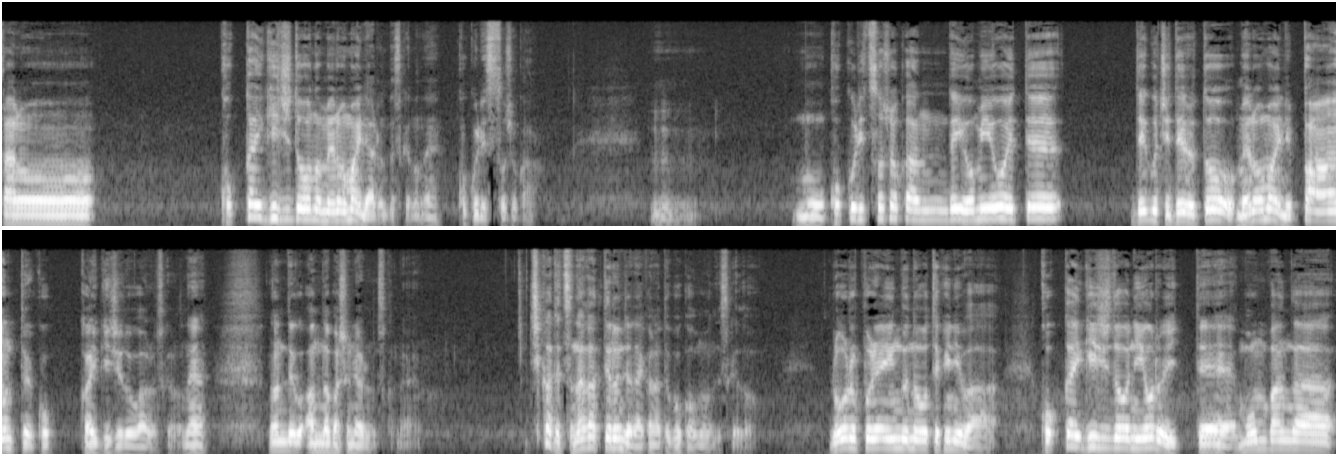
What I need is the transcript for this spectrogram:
あのー国会議事堂の目の前にあるんですけどね国立図書館。うん。もう国立図書館で読み終えて出口出ると目の前にバーンって国会議事堂があるんですけどね。なんであんな場所にあるんですかね。地下でつながってるんじゃないかなって僕は思うんですけど。ロールプレイング脳的には国会議事堂に夜行って門番が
